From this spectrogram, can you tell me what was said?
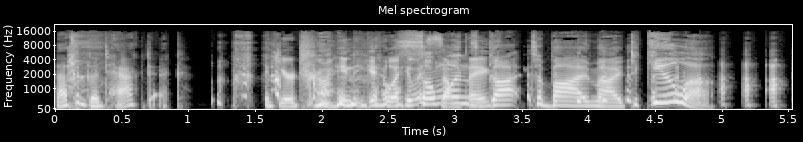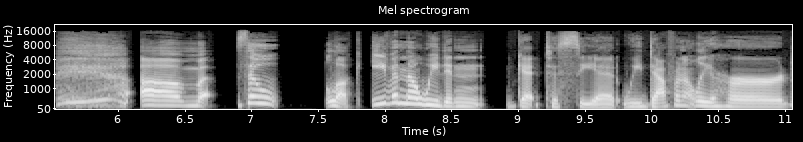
that's a good tactic if you're trying to get away with Someone's something. Someone's got to buy my tequila. um so look even though we didn't get to see it we definitely heard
